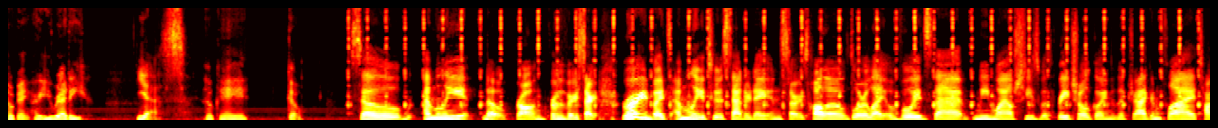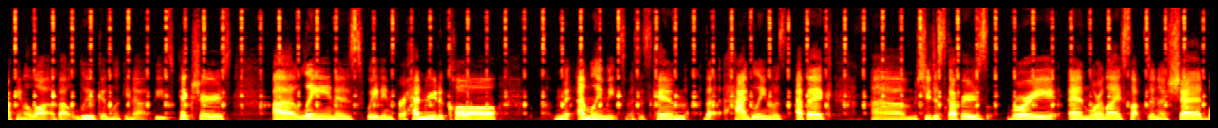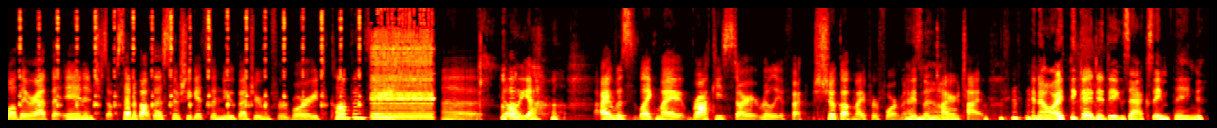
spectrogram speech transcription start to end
okay, are you ready? Yes. Okay, go. So Emily, no, wrong from the very start. Rory invites Emily to a Saturday in Stars Hollow. Lorelai avoids that. Meanwhile, she's with Rachel, going to the Dragonfly, talking a lot about Luke and looking at these pictures. Uh, Lane is waiting for Henry to call. M- Emily meets Mrs. Kim. The haggling was epic. Um, she discovers Rory and Lorelai slept in a shed while they were at the inn, and she's upset about this. So she gets a new bedroom for Rory to compensate. Uh, oh yeah, I was like my rocky start really affect shook up my performance the entire time. I know. I think I did the exact same thing,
